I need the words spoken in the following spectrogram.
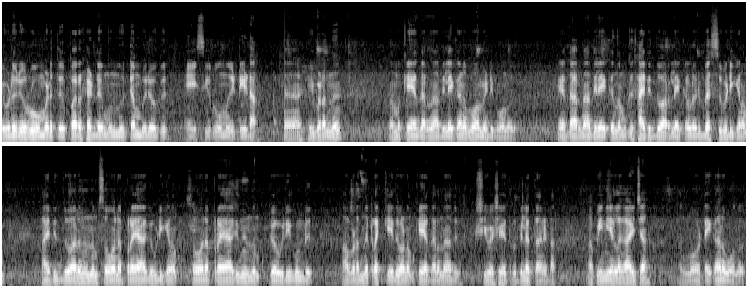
ഇവിടെ ഒരു റൂം എടുത്ത് പെർ ഹെഡ് മുന്നൂറ്റമ്പത് രൂപക്ക് എ സി റൂം കിട്ടിയിടാം. ഇവിടെ നിന്ന് നമുക്ക് കേദാർനാഥിലേക്കാണ് പോകാൻ വേണ്ടി പോകുന്നത്. കേദാർനാഥിലേക്ക് നമുക്ക് ഹരിദ്വാറിലേക്കുള്ള ഒരു ബസ് പിടിക്കണം. ഹരിദ്വാറിൽ നിന്നും സോനപ്രയാഗ് പിടിക്കണം. സോനപ്രയാഗിൽ നിന്നും ഗൗരികുണ്ട് അവിടെ നിന്ന് ട്രക്ക് ചെയ്ത് വേണം കേദാർനാഥ് ശിവക്ഷേത്രത്തിൽ എത്താനിട്ടാ. അപ്പോൾ ഇനിയുള്ള കാഴ്ച അങ്ങോട്ടേക്കാണ് പോകുന്നത്.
